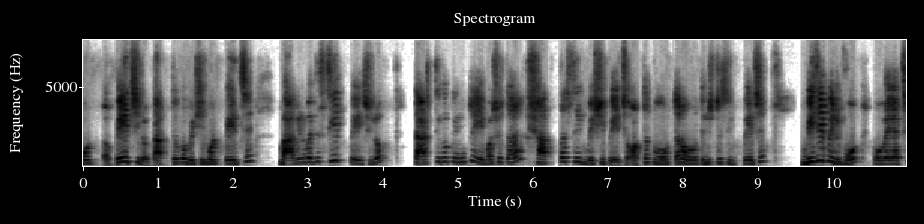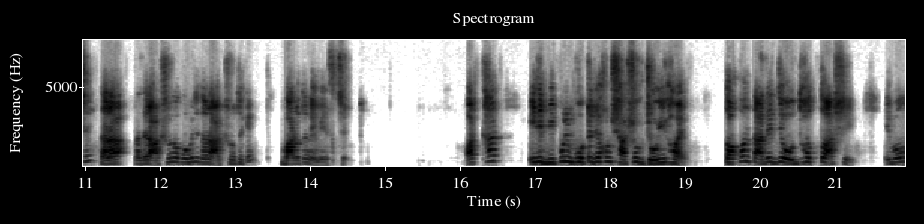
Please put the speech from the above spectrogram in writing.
ভোট পেয়েছিল, তার থেকেও বেশি ভোট পেয়েছে বা আগের বার যে সিট পেয়েছিল তার থেকেও কিন্তু এবছর তারা সাতটা সিট বেশি পেয়েছে। অর্থাৎ মোট তারা উনত্রিশটা সিট পেয়েছে। বিজেপির ভোট কমে গেছে। তারা তাদের আসনও কমেছে। তারা আঠারো থেকে বারোতে নেমে এসছে। অর্থাৎ এই যে বিপুল ভোটে যখন শাসক জয়ী হয়, তখন তাদের যে অধ্যত্ব আসে এবং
